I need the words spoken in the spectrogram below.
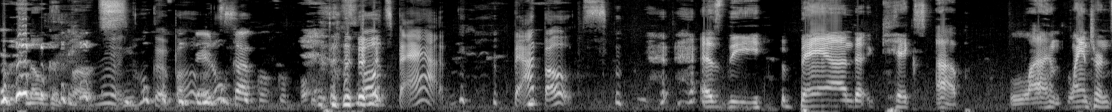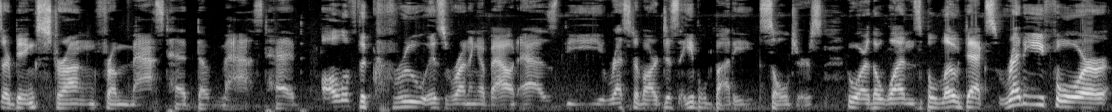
No good boats. No good boats. They don't got good, good boys. Those boats bad. Bad boats. As the band kicks up, lan- lanterns are being strung from masthead to masthead. All of the crew is running about as the rest of our disabled body soldiers, who are the ones below decks, ready for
